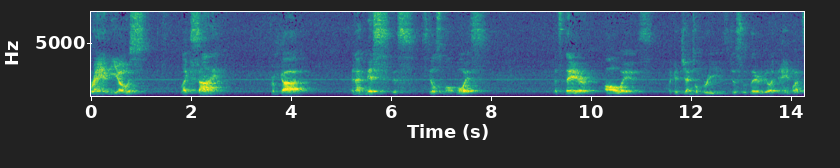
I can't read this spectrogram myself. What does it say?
grandiose, like sign from God, and I miss this still small voice that's there always, like a gentle breeze, just was there to be like, hey, what's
